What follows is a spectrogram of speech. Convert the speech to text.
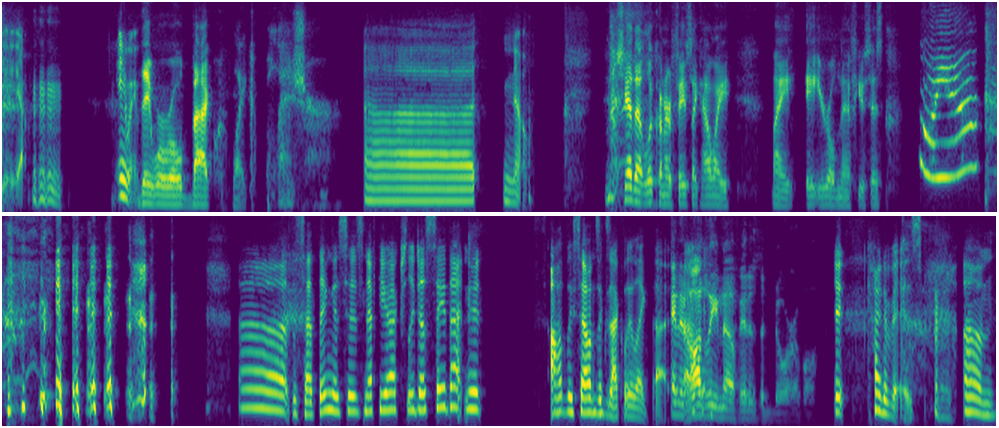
yeah, yeah. Anyway, they were rolled back like pleasure. uh no. She had that look on her face, like how my my eight year old nephew says, "Oh yeah." uh the sad thing is his nephew actually does say that and it oddly sounds exactly like that. and Okay, oddly enough, it is adorable. Kind of is. Um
